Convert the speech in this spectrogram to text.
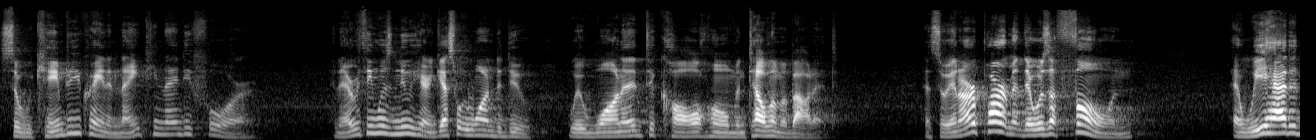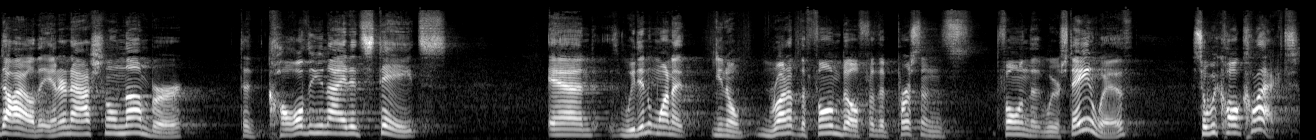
So we came to Ukraine in 1994, and everything was new here. And guess what we wanted to do? We wanted to call home and tell them about it. And so in our apartment, there was a phone, and we had to dial the international number to call the United States. And we didn't want to, you know, run up the phone bill for the person's phone that we were staying with. So we called collect.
